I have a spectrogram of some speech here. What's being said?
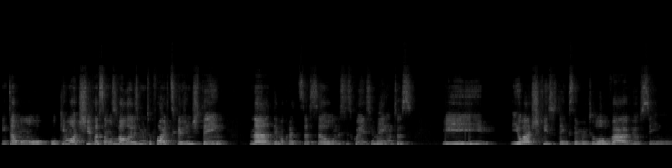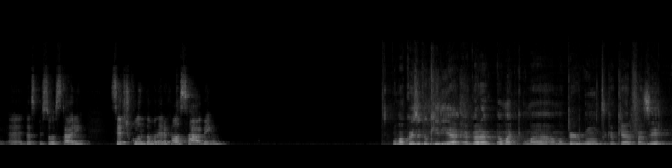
Então, o, o que motiva são os valores muito fortes que a gente tem na democratização desses conhecimentos. E, e eu acho que isso tem que ser muito louvável, sim, é, das pessoas estarem se articulando da maneira que elas sabem. Uma coisa que eu queria. Agora é uma, uma, uma pergunta que eu quero fazer,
